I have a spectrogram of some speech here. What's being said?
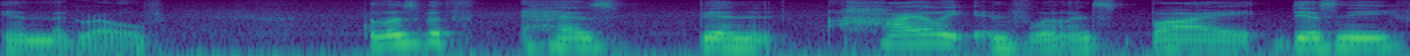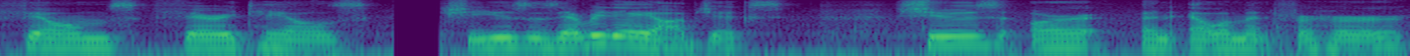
in the grove. Elizabeth has been highly influenced by Disney films, fairy tales. She uses everyday objects. Shoes are an element for her.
